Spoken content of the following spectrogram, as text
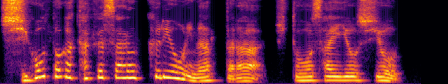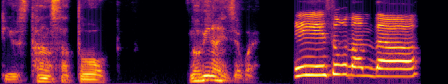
仕事がたくさん来るようになったら人を採用しようっていうスタンスだと伸びないんですよ、これ。ええそうなんだ。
